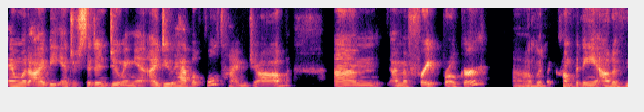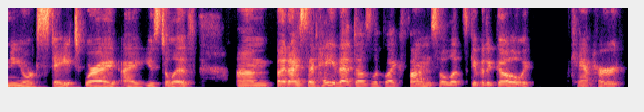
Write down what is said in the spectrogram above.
And would I be interested in doing it? I do have a full time job. Um, I'm a freight broker uh, mm-hmm. with a company out of New York State where I, I used to live. Um, but I said, hey, that does look like fun. So let's give it a go. It can't hurt.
